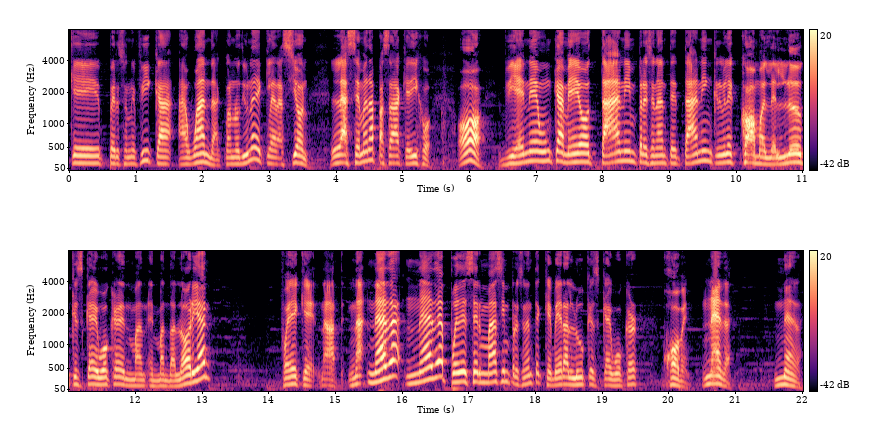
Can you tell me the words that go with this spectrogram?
que personifica a Wanda cuando dio una declaración la semana pasada que dijo, oh, viene un cameo tan impresionante, tan increíble como el de Luke Skywalker en Mandalorian, fue que na- na- nada, nada puede ser más impresionante que ver a Luke Skywalker joven. Nada, nada.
